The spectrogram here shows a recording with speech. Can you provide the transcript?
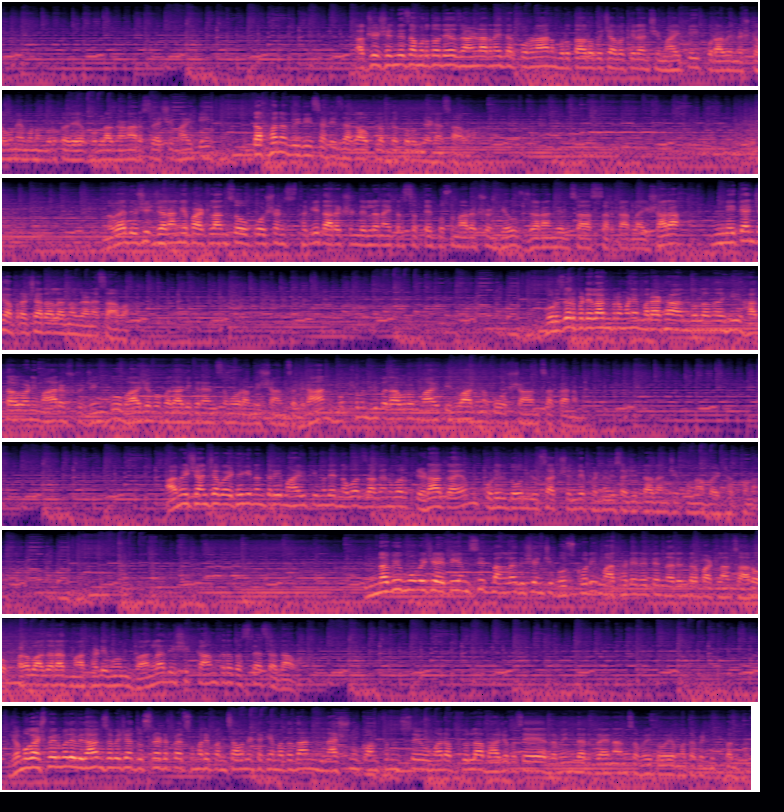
अक्षय शिंदेचा मृतदेह जाळणार नाही तर पुरणार मृत आरोपीच्या वकिलांची माहिती पुरावे नष्ट होऊ नये म्हणून मृतदेह पुरला जाणार असल्याची माहिती दफन विधीसाठी जागा उपलब्ध करून देण्याचा आवाहन नव्या दिवशी जरांगे पाटलांचं उपोषण स्थगित आरक्षण दिलं नाही तर सत्तेत बसून आरक्षण घेऊ जरांगेंचा सरकारला इशारा नेत्यांच्या प्रचाराला न जाण्याचं आवाहन गुर्जर पटेलांप्रमाणे मराठा आंदोलनही हाताळू आणि महाराष्ट्र जिंकू. भाजप पदाधिकाऱ्यांसमोर अमित शहाचं विधान. मुख्यमंत्रीपदावरून महायुतीत वाद नको शहांचा कानम. अमित शहांच्या बैठकीनंतरही महायुतीमध्ये नव्वद जागांवर तिढा कायम. पुढील दोन दिवसात शिंदे फडणवीस अजितदादांची पुन्हा बैठक होणार. नवी मुंबईच्या एपीएमसीत बांगलादेशांची घुसखोरी. माथाडी नेते नरेंद्र पाटलांचा आरोप. फळ बाजारात माथाडी म्हणून बांगलादेशी काम करत असल्याचा दावा. जम्मू काश्मीरमध्ये विधानसभेच्या दुसऱ्या टप्प्यात सुमारे पंचावन्न टक्के मतदान. नॅशनल कॉन्फरन्सचे उमर अब्दुल्ला भाजपचे रवींदर रैनांसभेत भैतोय मतपेटीत बंद.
